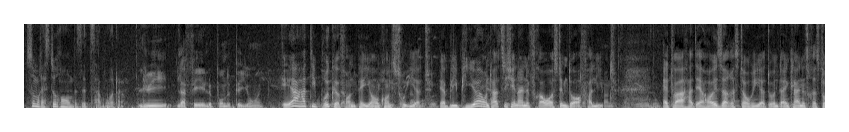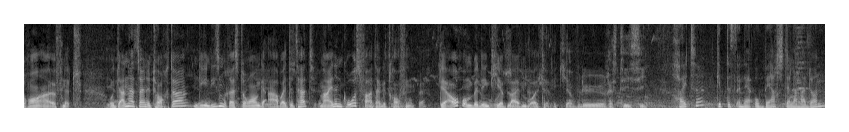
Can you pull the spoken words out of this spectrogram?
zum Restaurantbesitzer wurde. Er hat die Brücke von Payon konstruiert. Er blieb hier und hat sich in eine Frau aus dem Dorf verliebt. Etwa hat er Häuser restauriert und ein kleines Restaurant eröffnet. Und dann hat seine Tochter, die in diesem Restaurant gearbeitet hat, meinen Großvater getroffen, der auch unbedingt hier bleiben wollte. Heute gibt es in der Auberge de la Madone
